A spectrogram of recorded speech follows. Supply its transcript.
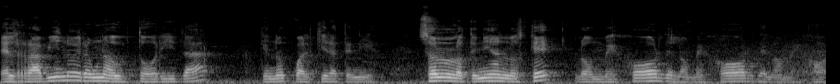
El rabino era una autoridad que no cualquiera tenía. Solo lo tenían los que, lo mejor de lo mejor de lo mejor.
